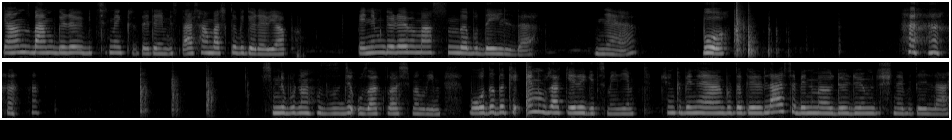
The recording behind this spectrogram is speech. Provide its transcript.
Yalnız ben bu görevi bitirmek üzereyim. İstersen başka bir görev yap. Benim görevim aslında bu değildi. Ne? Bu. Şimdi buradan hızlıca uzaklaşmalıyım. Bu odadaki en uzak yere gitmeliyim. Çünkü beni eğer burada görürlerse benim öldürdüğümü düşünebilirler.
